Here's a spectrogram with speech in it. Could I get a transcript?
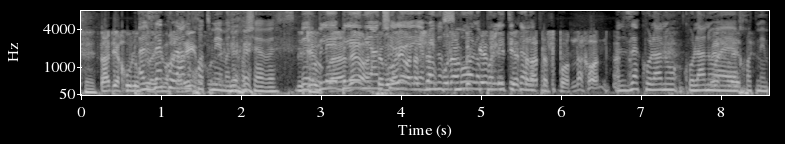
כן. ואז יחולו על כללים זה אחרים. כולנו חותמים, אני חושבת. בלי זהו, עניין של ימין או עכשיו כולם שמאל או בכיף שהיא תהיה פוליטיקה. לא שרת הספורט, נכון. על זה כולנו, כולנו אה. חותמים.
